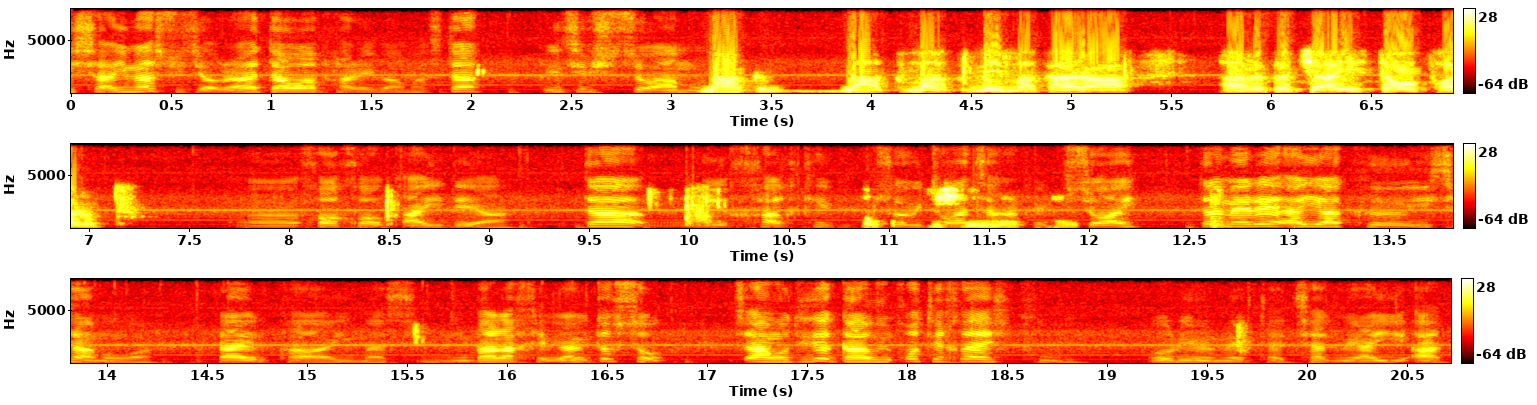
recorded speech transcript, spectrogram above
ისა იმას ვიზავ რა დავაფარებ ამას და პრინციპში სო ამო მაგ მაგ მაგ მე მაგ არა არა გაჩა ეს დავაფაროთ. ხო ხო კაი იდეა და ხალხი სო ვიცვაცარებ სო აი და მე აი აქ ისამოა რა ერქვა იმას ბალახები ამიტომ სო წამოდი და გავიყოთ ახლა ეს ფული ორივე მერტად სადმე აი აქ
